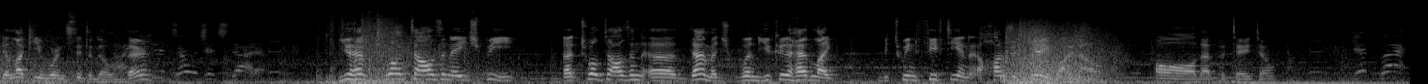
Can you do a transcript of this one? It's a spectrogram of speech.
You're lucky you were in Citadel there. You have 12,000 HP, uh, 12,000 uh, damage when you could have had like between 50 and 100k by now. Oh, that potato. Get back.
